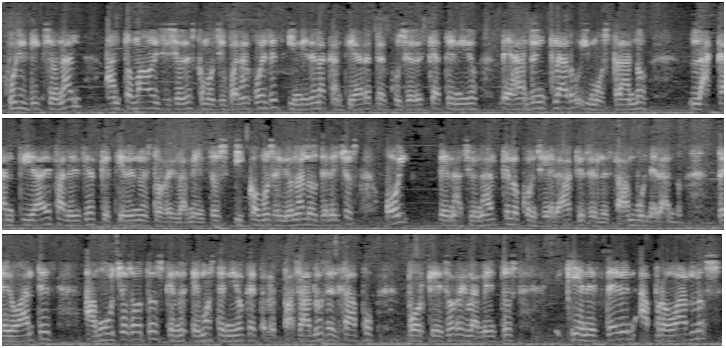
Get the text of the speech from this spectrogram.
jurisdiccional han tomado decisiones como si fueran jueces y miren la cantidad de repercusiones que ha tenido, dejando en claro y mostrando la cantidad de falencias que tienen nuestros reglamentos y cómo se violan los derechos hoy de Nacional que lo consideraba que se le estaban vulnerando. Pero antes a muchos otros que hemos tenido que pasarlos el sapo porque esos reglamentos, quienes deben aprobarlos,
